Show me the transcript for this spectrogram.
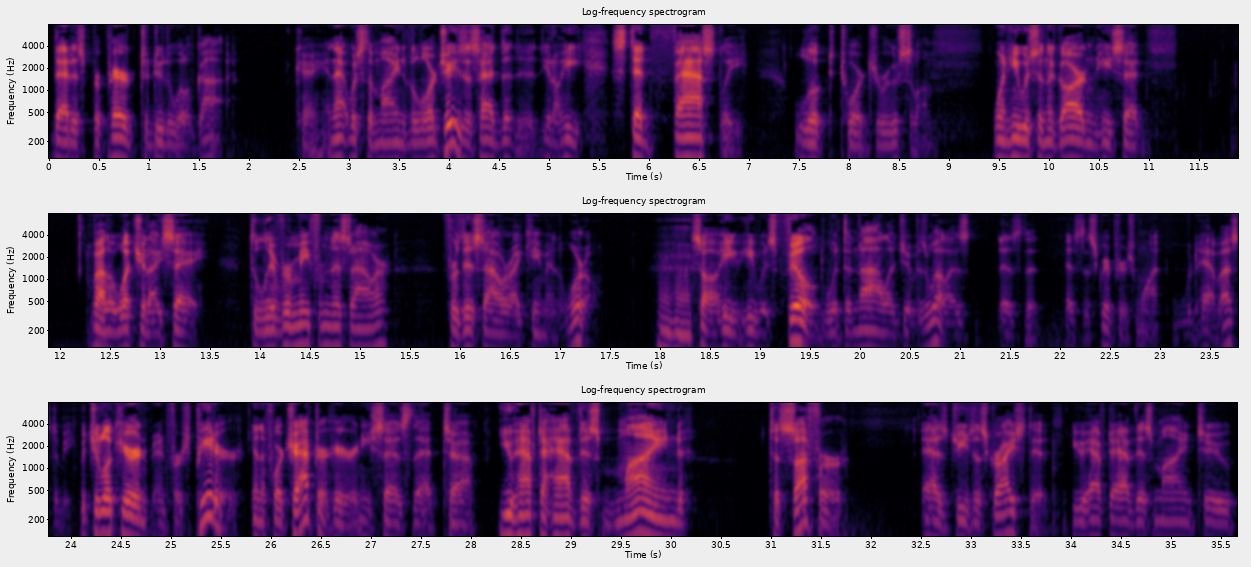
that is prepared to do the will of God. Okay, and that was the mind of the Lord Jesus. Had the, you know, he steadfastly looked toward Jerusalem. When he was in the garden, he said, Father, what should I say? Deliver me from this hour, for this hour I came in the world. So he, he was filled with the knowledge of as well as as the as the scriptures want would have us to be. But you look here in, in First Peter in the fourth chapter here, and he says that uh, you have to have this mind to suffer as Jesus Christ did. You have to have this mind to,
